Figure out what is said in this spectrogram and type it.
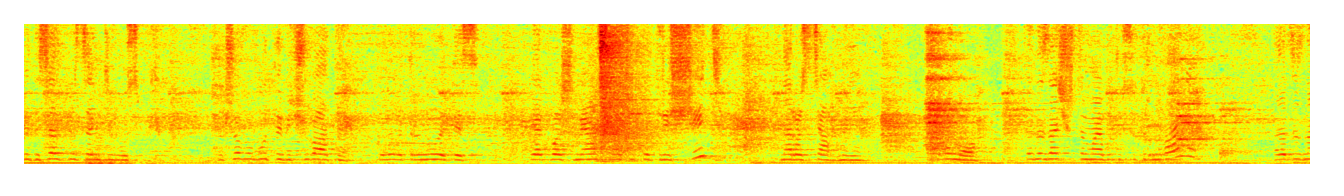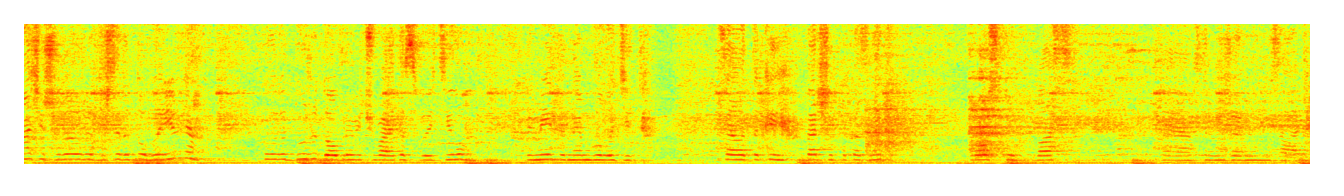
50% успіх. Якщо ви будете відчувати, коли ви тренуєтесь, як ваш м'яз начебто тріщить на розтягнення, це воно. Це не значить, що це має бути все тренування, але це значить, що ви вже дійшли до того рівня, коли ви дуже добре відчуваєте своє тіло і вмієте ним володіти. Це такий перший показник росту вас е, в тренажерному залі.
